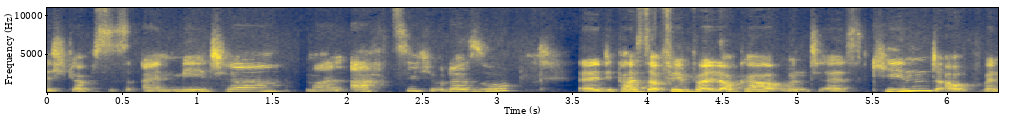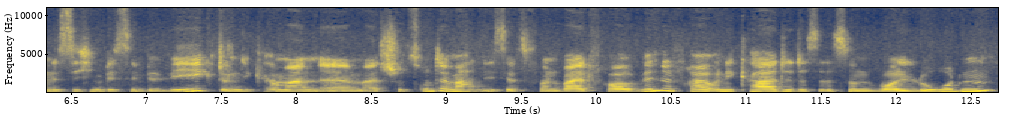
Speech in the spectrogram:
ich glaube, es ist ein Meter mal 80 oder so. Äh, die passt auf jeden Fall locker unter das Kind, auch wenn es sich ein bisschen bewegt. Und die kann man ähm, als Schutz runter machen. Die ist jetzt von Waldfrau Windelfrei Unikate. Das ist so ein Wollloden.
